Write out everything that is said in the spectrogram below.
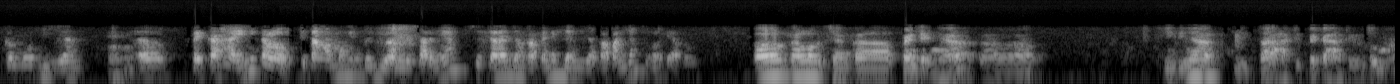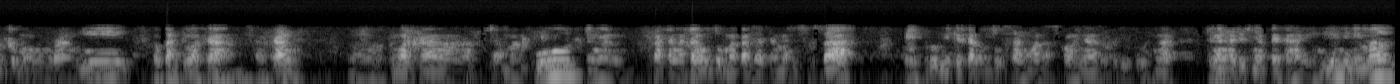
kemudian Hmm. eh, PKH ini kalau kita ngomongin tujuan besarnya secara jangka pendek dan jangka panjang seperti apa? Eh, kalau jangka pendeknya eh, intinya kita hadir PKH hadir untuk mengurangi beban keluarga misalkan eh, keluarga tidak mampu dengan kadang-kadang untuk makan saja masih susah perlu mikirkan untuk sama anak sekolahnya seperti itu. Nah dengan hadirnya PKH ini minimal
